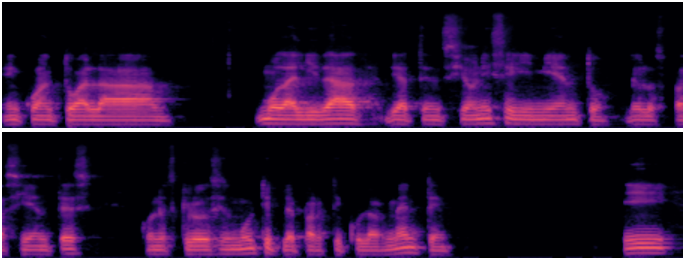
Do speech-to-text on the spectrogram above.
en cuanto a la modalidad de atención y seguimiento de los pacientes con esclerosis múltiple particularmente. Y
